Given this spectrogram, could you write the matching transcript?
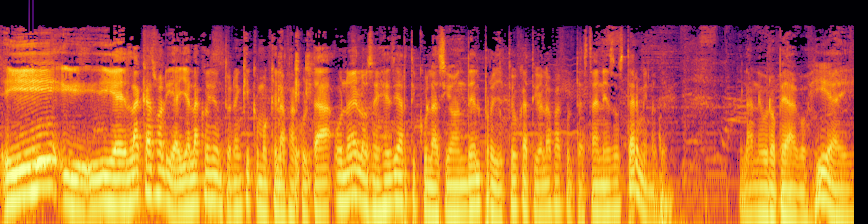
Y, es la casualidad y es la coyuntura en que como que la facultad, uno de los ejes de articulación del proyecto educativo de la facultad está en esos términos, de, la neuropedagogía y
